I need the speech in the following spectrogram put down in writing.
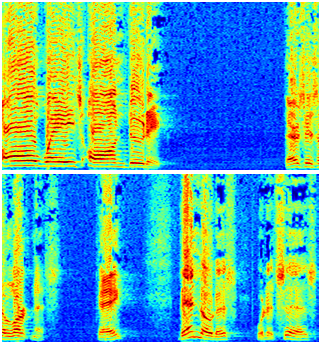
always on duty. There's his alertness. Okay? Then notice what it says.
